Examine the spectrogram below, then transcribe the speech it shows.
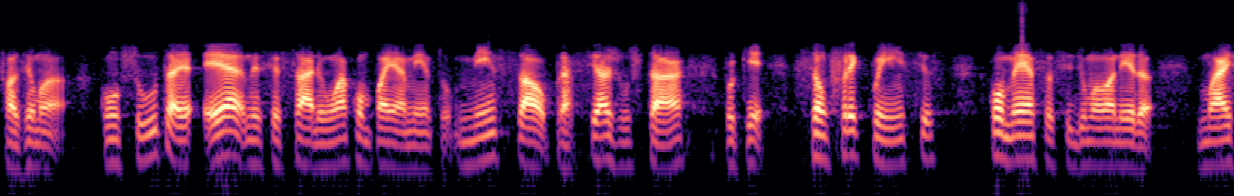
fazer uma consulta, é, é necessário um acompanhamento mensal para se ajustar, porque são frequências, começa-se de uma maneira mais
